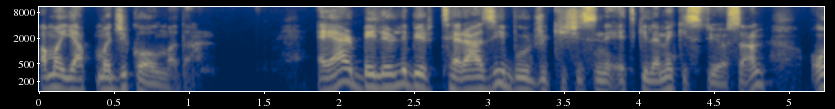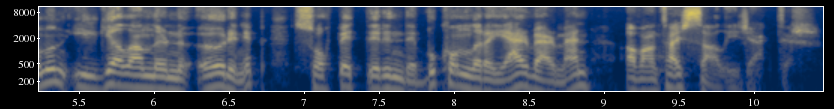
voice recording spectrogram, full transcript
ama yapmacık olmadan. Eğer belirli bir terazi burcu kişisini etkilemek istiyorsan, onun ilgi alanlarını öğrenip sohbetlerinde bu konulara yer vermen avantaj sağlayacaktır.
